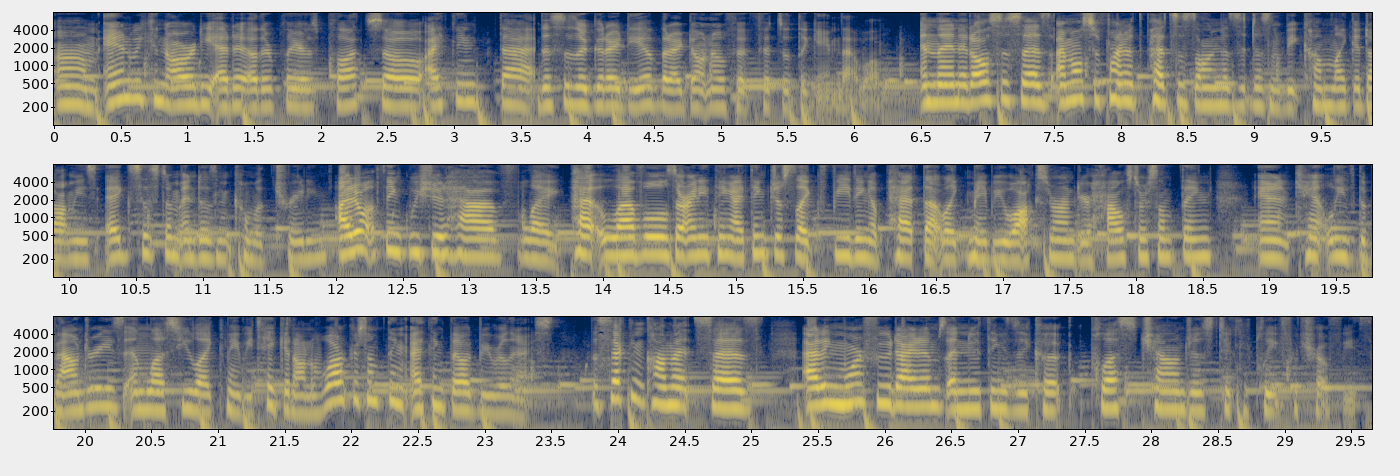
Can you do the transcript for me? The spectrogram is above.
Um, and we can already edit other players' plots, so I think that this is a good idea, but I don't know if it fits with the game that well. And then it also says, I'm also fine with pets as long as it doesn't become like Adopt Me's egg system and doesn't come with trading. I don't think we should have like pet levels or anything. I think just like feeding a pet that like maybe walks around your house or something and can't leave the boundaries unless you like maybe take it on a walk or something, I think that would be really nice. The second comment says, adding more food items and new things to cook, plus challenges to complete for trophies.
